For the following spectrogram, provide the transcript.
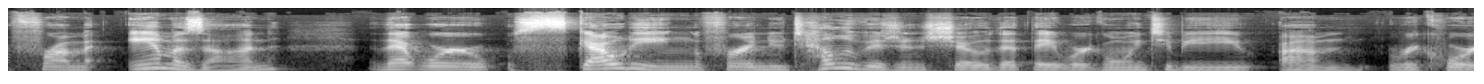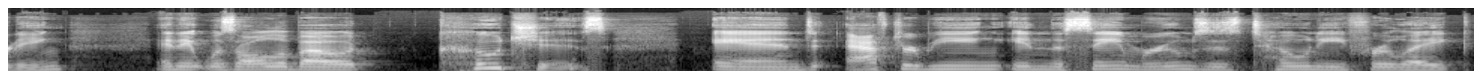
from Amazon that were scouting for a new television show that they were going to be um, recording, and it was all about coaches. And after being in the same rooms as Tony for like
